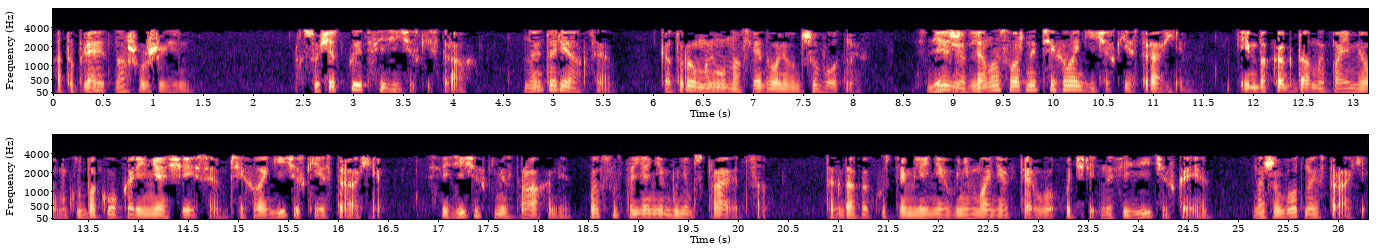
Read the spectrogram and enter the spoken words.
отупляет нашу жизнь. Существует физический страх, но это реакция, которую мы унаследовали от животных. Здесь же для нас важны психологические страхи, ибо когда мы поймем глубоко коренящиеся психологические страхи с физическими страхами, мы в состоянии будем справиться, тогда как устремление внимания в первую очередь на физическое, на животные страхи,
